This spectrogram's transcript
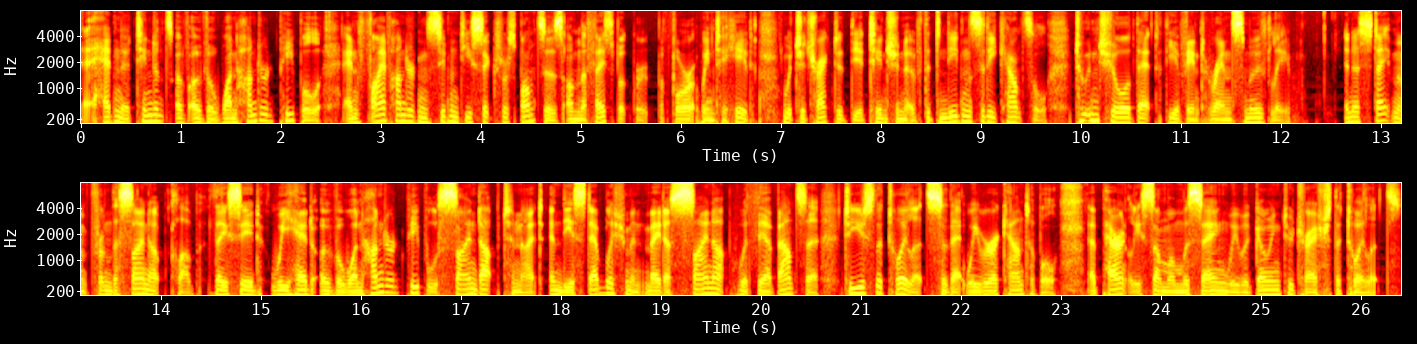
it had an attendance of over 100 people and 576 responses on the Facebook group before it went ahead, which attracted the attention of the Dunedin City Council to ensure that the event ran smoothly. In a statement from the Sign Up Club, they said, We had over 100 people signed up tonight, and the establishment made us sign up with their bouncer to use the toilets so that we were accountable. Apparently, someone was saying we were going to trash the toilets.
